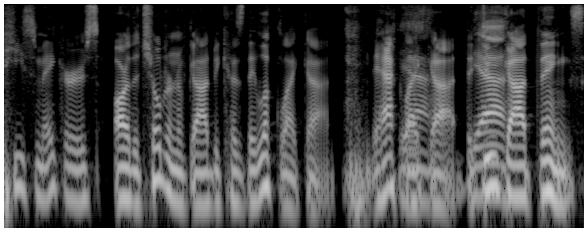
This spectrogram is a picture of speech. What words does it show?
peacemakers are the children of God because they look like God. they act Yeah. like God. They Yeah. do God things.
